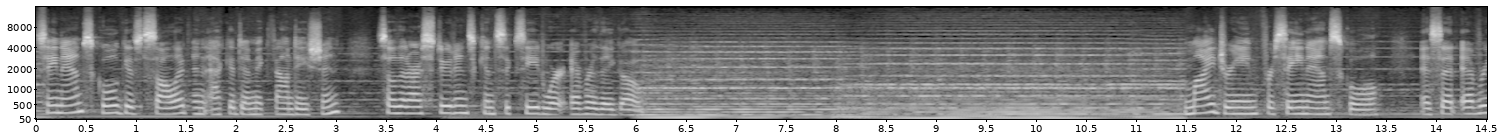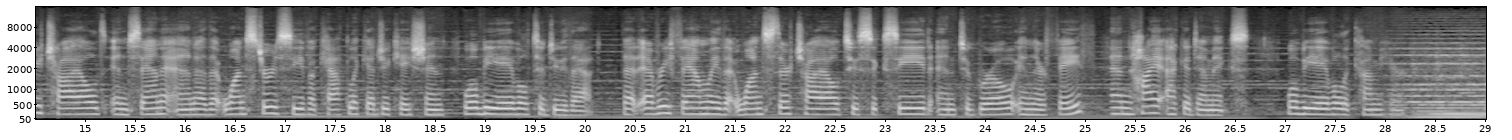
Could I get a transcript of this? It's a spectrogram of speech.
St. Anne's School gives solid and academic foundation so that our students can succeed wherever they go. My dream for St. Anne's School is that every child in Santa Ana that wants to receive a Catholic education will be able to do that. That every family that wants their child to succeed and to grow in their faith and high academics will be able to come here.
